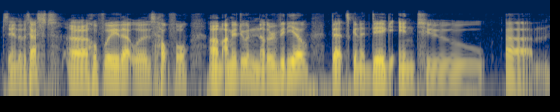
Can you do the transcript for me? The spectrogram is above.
It's the end of the test. Uh, hopefully that was helpful. Um, I'm going to do another video that's going to dig into um,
